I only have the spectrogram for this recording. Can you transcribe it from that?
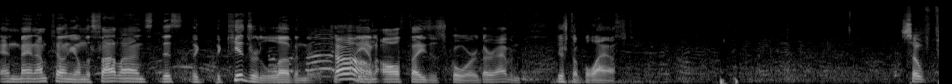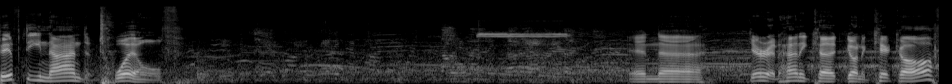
And man, I'm telling you, on the sidelines, this the, the kids are loving this. Just Oh. seeing all phases score. They're having just a blast. So 59 to 12. And uh, Garrett Honeycutt going to kick off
